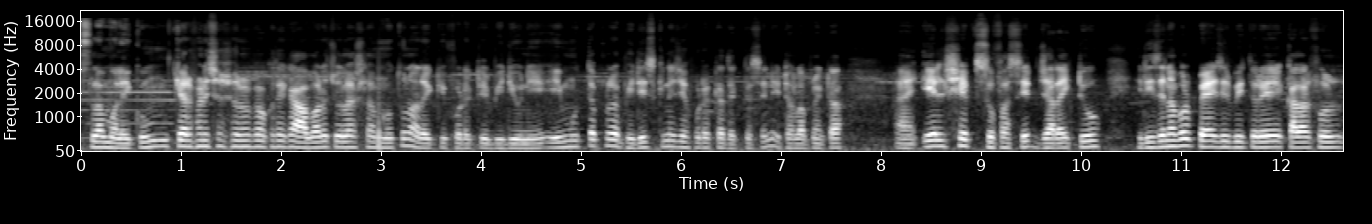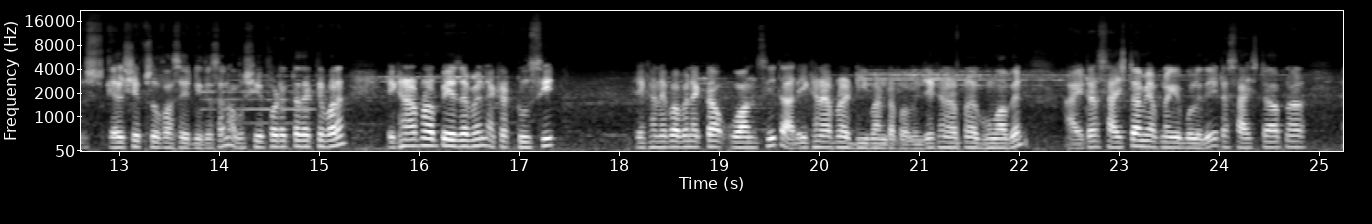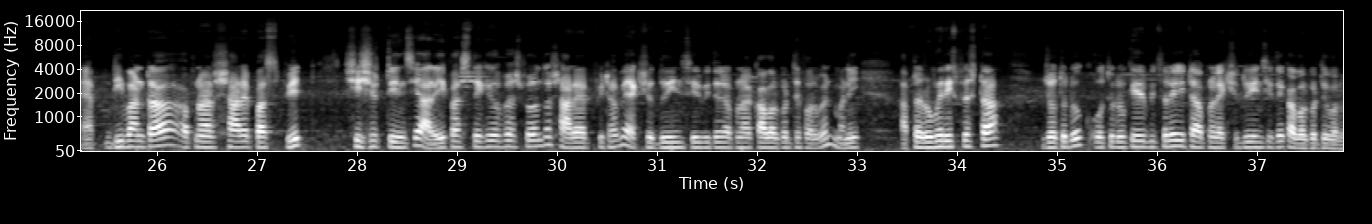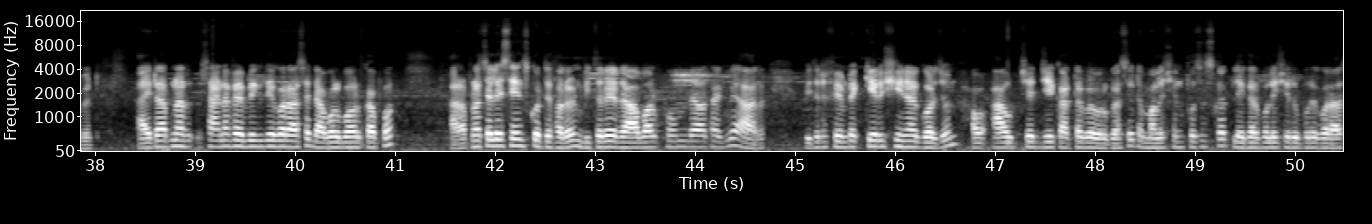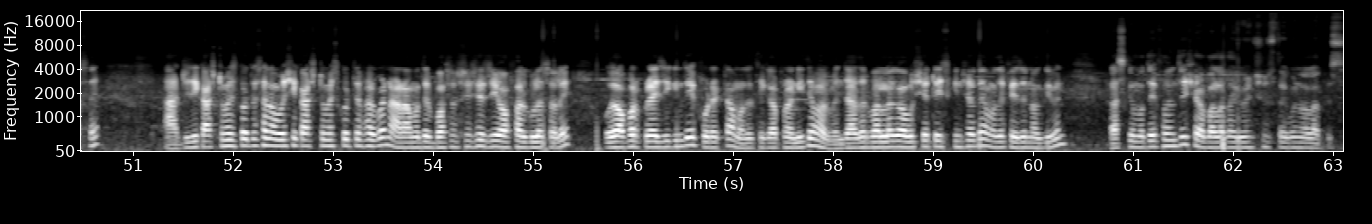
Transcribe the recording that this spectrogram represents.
আসসালামু আলাইকুম। Care furniture শোরুমের পক্ষ থেকে আবারও চলে আসলাম নতুন আর একটি প্রোডাক্টের ভিডিও নিয়ে। এই মুহূর্তে আপনারা ভিডিও স্ক্রিনে যে প্রোডাক্টটা দেখতেছেন, এটা হলো আপনার একটা এল শেপ সোফা সেট যারা একটু রিজনেবল প্রাইসের ভিতরে colourful L shape sofa set নিতে চান, অবশ্যই এই প্রোডাক্টটা দেখতে পারেন। এখানে আপনারা পেয়ে যাবেন একটা টু সিট এখানে পাবেন একটা ওয়ান সিট আর এখানে আপনার ডিবানটা পাবেন, যেখানে আপনারা ঘুমাবেন। আর এটার সাইজটা আমি আপনাকে বলে দিই, এটা সাইজটা আপনার ডিবানটা আপনার সাড়ে পাঁচ ফিট ছেষট্টি ইঞ্চি, আর এই পাশ থেকে ওই পাশ পর্যন্ত সাড়ে আট ফিট হবে, একশো দুই ইঞ্চির ভিতরে আপনারা কাভার করতে পারবেন। মানে আপনার রুমের স্পেসটা যতটুক, অতটুকের ভিতরে এটা আপনার একশো দুই ইঞ্চিতে কাভার করতে পারবেন। আর এটা আপনার সাইনা ফ্যাব্রিক দিয়ে করা আছে ডাবল বহর কাপড়। আর আপনারা চাইলে চেঞ্জ করতে পারবেন, ভিতরে রাবার ফোম দেওয়া থাকবে, আর ভিতরে ফ্রেমটা কেরোসিন আর গর্জন। আউটসাইড যে কাঠটা ব্যবহার করা আছে, এটা মালয়েশিয়ান প্রসেস কাঠ লেগার পলিশের উপরে করা আছে। আর যদি কাস্টমাইজ করতে চান, অবশ্যই কাস্টমাইজ করতে পারবেন। আর আমাদের বছর শেষে যে অফারগুলো চলে, ওই অফার প্রাইজে কিন্তু এই প্রোডাক্টটা আমাদের থেকে আপনারা নিতে পারবেন। যাদের ভালো লাগে, অবশ্যই একটা স্ক্রিনশট আমাদের ফেজে নক দিবেন। আজকের মতো এই দিয়ে সব ভালো থাকবেন, সুস্থ থাকবেন। আল্লাহ হাফেজ।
